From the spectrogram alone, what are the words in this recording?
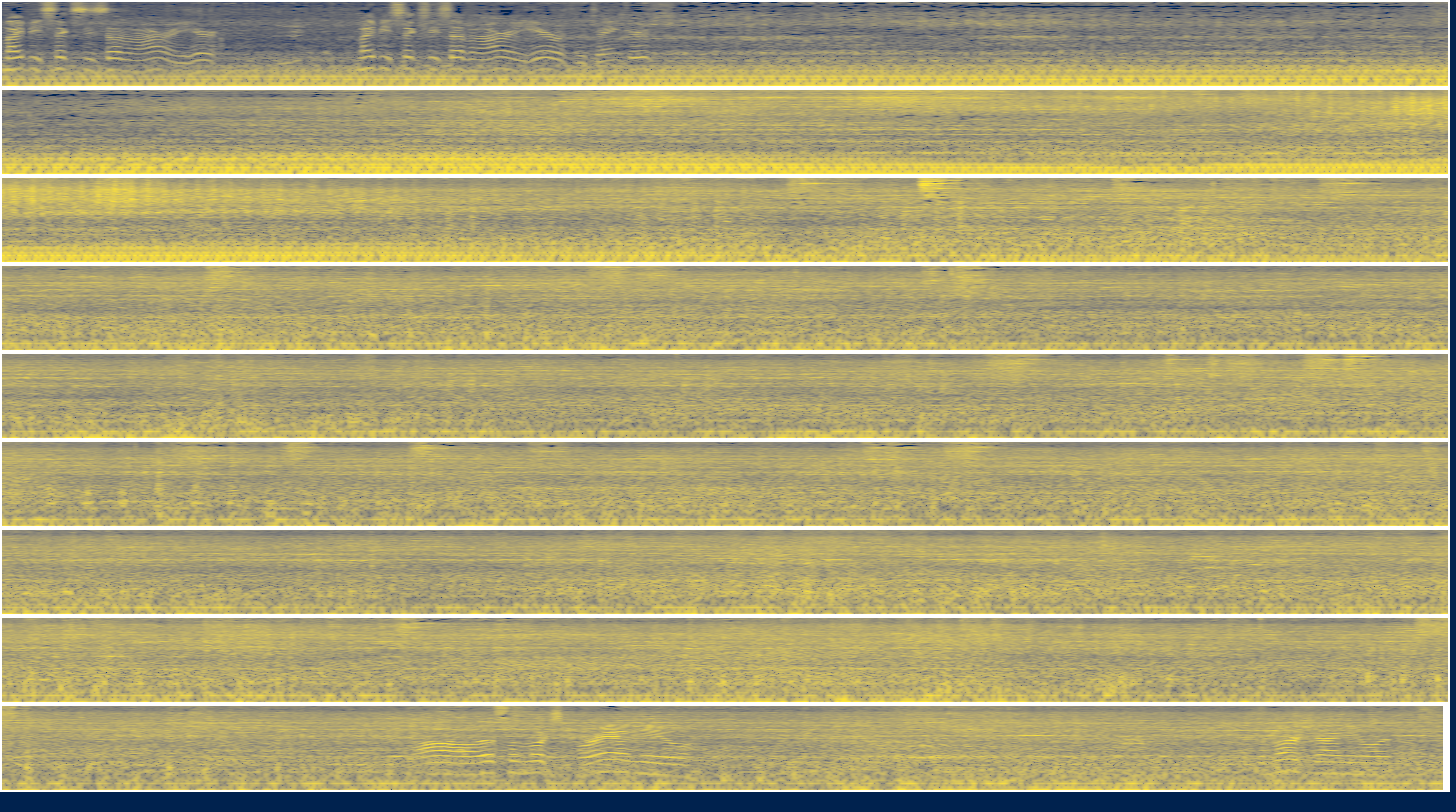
Might be 67R right here. Might be 67R right here with the tankers. This one looks brand new. The more shiny one.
